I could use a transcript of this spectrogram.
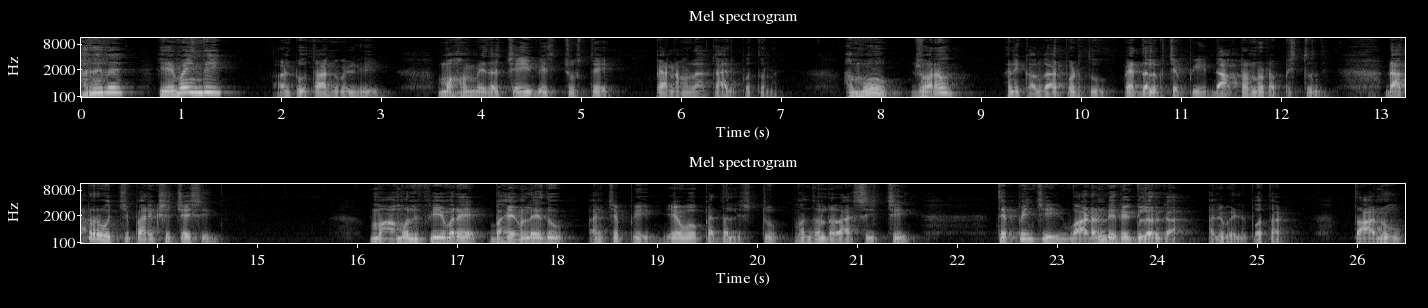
అరేరే ఏమైంది? అంటూ తాను వెళ్ళి మొహం మీద చెయ్యి వేసి చూస్తే పెనంలా కాలిపోతున్నది. అమ్మో జ్వరం! అని కంగారు పడుతూ పెద్దలకు చెప్పి డాక్టర్ను రప్పిస్తుంది. డాక్టర్ వచ్చి పరీక్ష చేసి మామూలు ఫీవరే భయం లేదు అని చెప్పి ఏవో పెద్ద లిస్టు మందులు రాసి ఇచ్చి తెప్పించి వాడండి రెగ్యులర్గా అని వెళ్ళిపోతాడు. తాను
